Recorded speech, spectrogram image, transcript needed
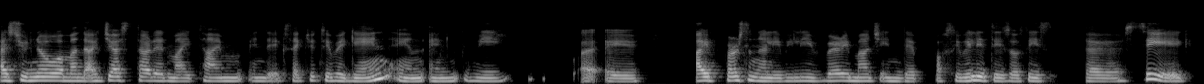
as you know, Amanda, I just started my time in the executive again, and and we, uh, uh, I personally believe very much in the possibilities of this uh, SIG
